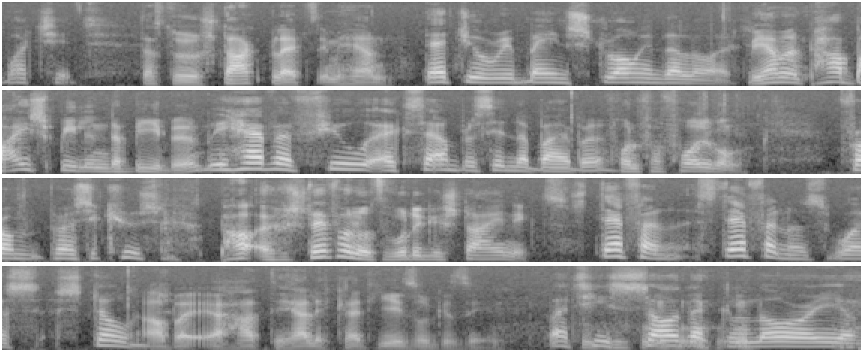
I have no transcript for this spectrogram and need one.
Watch it. dass du stark bleibst im Herrn. That you remain strong in the Lord. Wir haben ein paar Beispiele in der Bibel We have a few examples in the Bible von Verfolgung. from persecution. Pa äh, Stephanus wurde gesteinigt, Stephan, Stephanus was stoned, aber er hat die Herrlichkeit Jesu gesehen. But he saw the glory of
